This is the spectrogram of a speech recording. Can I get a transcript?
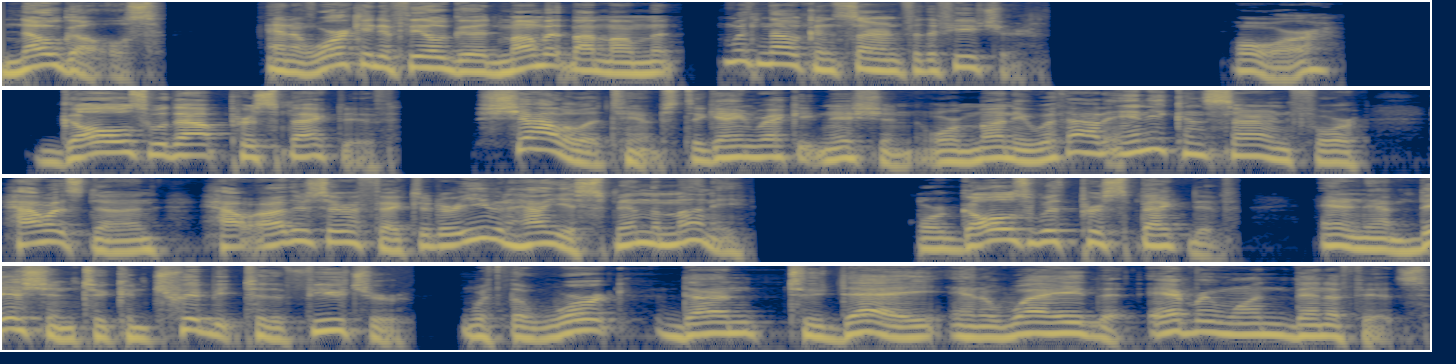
no goals, and a working to feel good moment by moment with no concern for the future. Or goals without perspective, shallow attempts to gain recognition or money without any concern for how it's done, how others are affected, or even how you spend the money. Or goals with perspective and an ambition to contribute to the future with the work done today in a way that everyone benefits.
